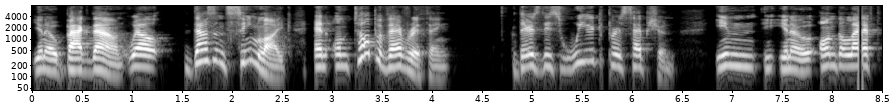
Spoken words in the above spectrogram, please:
you know back down. Well, doesn't seem like. And on top of everything, there's this weird perception in you know on the left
